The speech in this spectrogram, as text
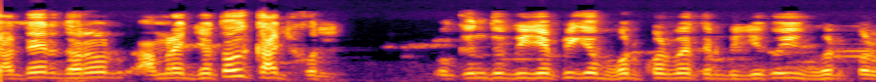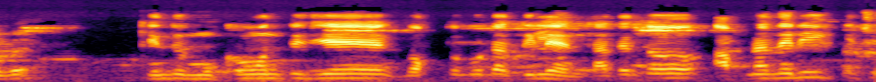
যাদের ধরুন আমরা যতই কাজ করি ও কিন্তু বিজেপিকে ভোট করবে তো বিজেপিকেই ভোট করবে। কিন্তু মুখ্যমন্ত্রী যে বক্তব্যটা দিলেন তাতে তো আপনাদেরই কিছু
